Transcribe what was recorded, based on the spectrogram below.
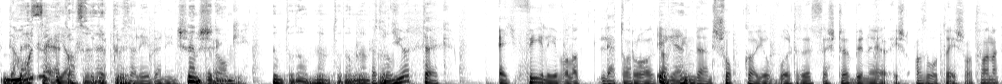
De hogy lehet az, hogy a közelében nincsen nem tudom, senki? nem tudom, nem tudom, nem Tehát, tudom. hogy jöttek, egy fél év alatt letaroltak Igen. minden, sokkal jobb volt az összes többinél, és azóta is ott vannak.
